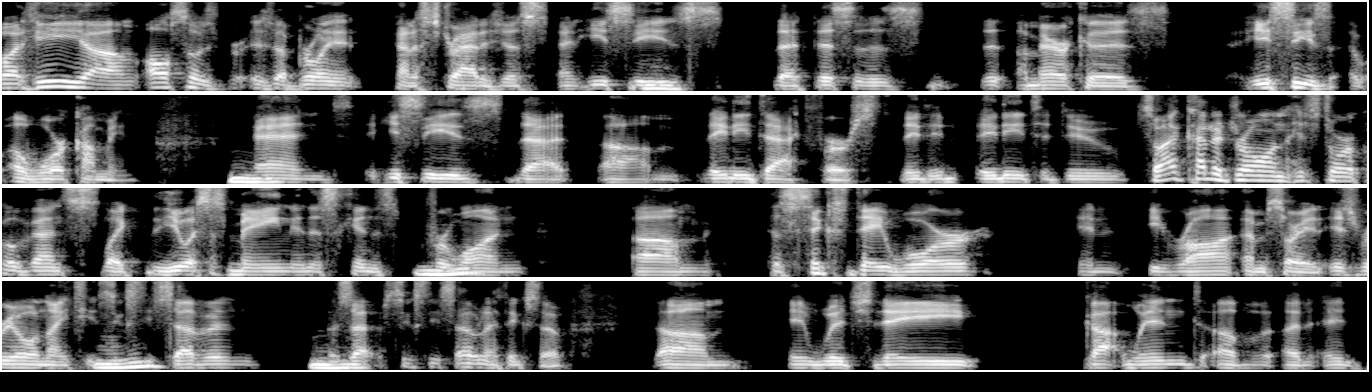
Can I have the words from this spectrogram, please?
but he um, also is, is, a brilliant kind of strategist, and he mm-hmm. sees that this is America is he sees a war coming, mm-hmm. and he sees that um, they need to act first. They did, they need to do so. I kind of draw on historical events like the USS Maine in this skins mm-hmm. for one, um, the Six Day War in Iran. I'm sorry, in Israel in 1967. Mm-hmm. mm-hmm. Is that 67? I think so. Um, in which they got wind of an,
